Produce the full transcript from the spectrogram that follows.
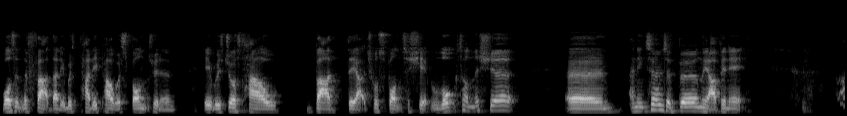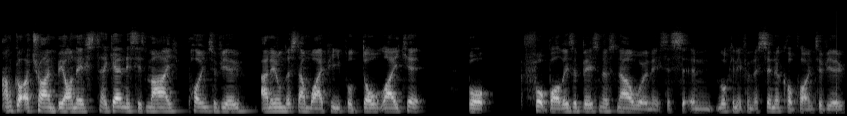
wasn't the fact that it was Paddy Power sponsoring them. It was just how bad the actual sponsorship looked on the shirt. Um, and in terms of Burnley having it, I've got to try and be honest. Again, this is my point of view, and I understand why people don't like it. But football is a business now, and it's a, and looking at it from the cynical point of view,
